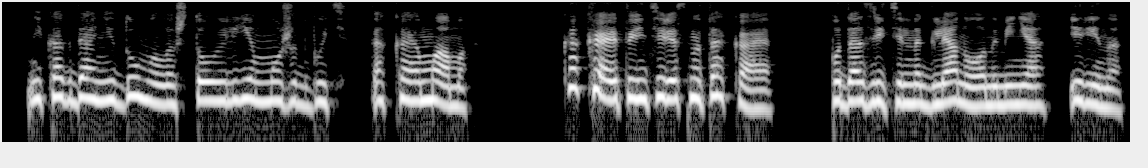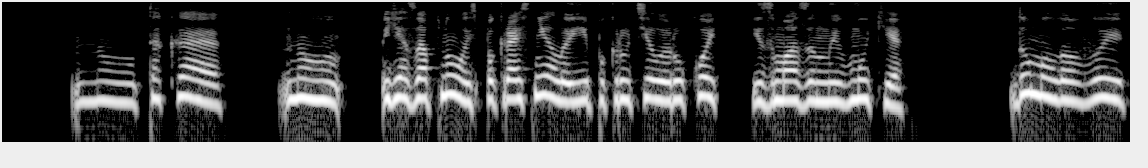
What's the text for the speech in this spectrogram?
— «никогда не думала, что у Ильи может быть такая мама. Какая ты, интересно, такая? Подозрительно глянула на меня Ирина. Ну, такая... Ну... Я запнулась, покраснела и покрутила рукой, измазанной в муке. Думала, вы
